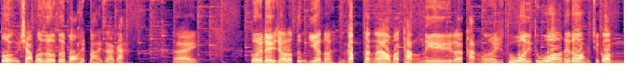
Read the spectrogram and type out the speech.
tôi cũng chả bao giờ tôi bỏ hết bài ra cả. Đấy Tôi để cho nó tự nhiên thôi Gặp thằng nào mà thắng thì là thắng thôi Thua thì thua thế thôi Chứ còn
